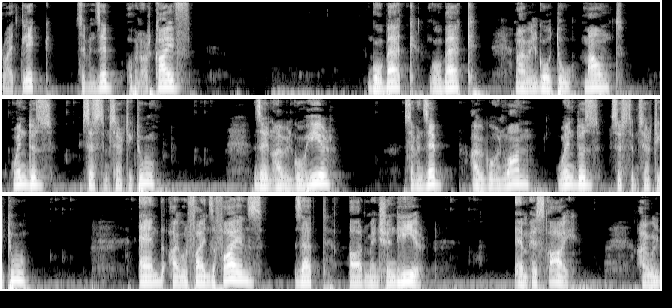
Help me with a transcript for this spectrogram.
right click, 7-zip, open archive, go back, go back, and I will go to mount, Windows, system 32, then I will go here, 7-zip, I will go in one, Windows, system 32, and I will find the files that are mentioned here, MSI. I will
